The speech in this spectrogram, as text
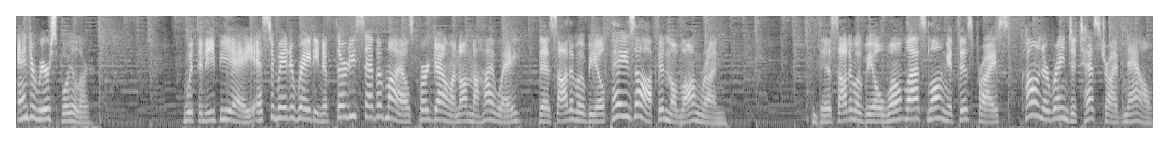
and a rear spoiler. With an EPA estimated rating of 37 miles per gallon on the highway, this automobile pays off in the long run. This automobile won't last long at this price. Call and arrange a test drive now.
